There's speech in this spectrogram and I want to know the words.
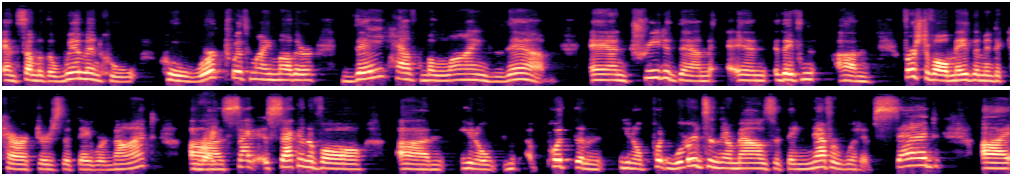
and some of the women who who worked with my mother, they have maligned them and treated them and they've um, first of all made them into characters that they were not uh, right. sec- second of all um, you know put them you know put words in their mouths that they never would have said uh,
